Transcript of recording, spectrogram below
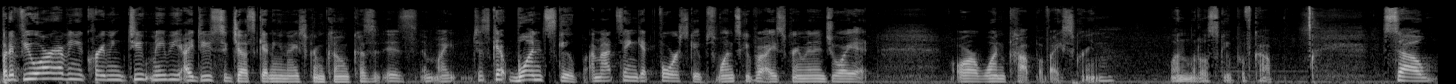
But if you are having a craving, do maybe I do suggest getting an ice cream cone because it is. It might just get one scoop. I'm not saying get four scoops. One scoop of ice cream and enjoy it, or one cup of ice cream, one little scoop of cup. So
